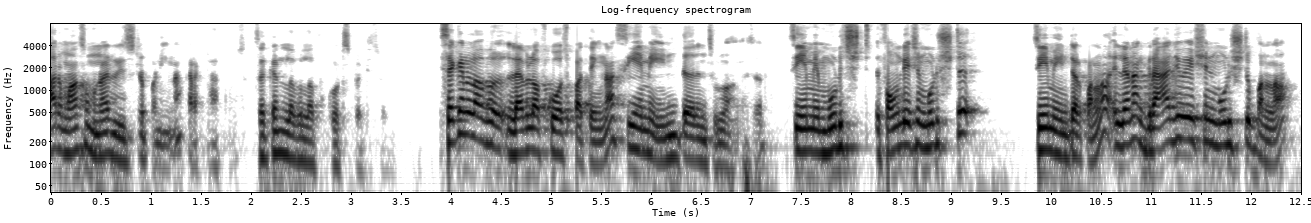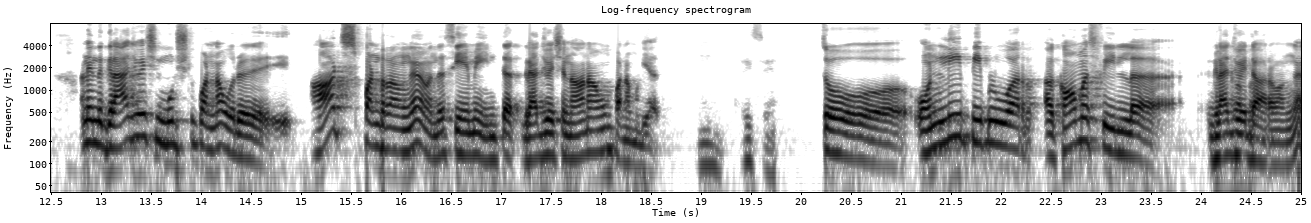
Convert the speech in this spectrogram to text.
ஆறு மாதம் முன்னாடி ரெஜிஸ்டர் பண்ணிங்கன்னா கரெக்டாக இருக்கும் sir second level of course பற்றி சொல்லுங்கள் second level level of course பார்த்தீங்கன்னா சிஎம்ஏ இன்டர்ன்னு சொல்லுவாங்க சார் சிஎம்ஏ முடிச்சுட்டு ஃபவுண்டேஷன் முடிச்சுட்டு சிஎம்ஏ இன்டர் பண்ணலாம். இல்லைனா கிராஜுவேஷன் முடிச்சுட்டு பண்ணலாம். ஆனால் இந்த கிராஜுவேஷன் முடிச்சுட்டு பண்ணால் ஒரு ஆர்ட்ஸ் பண்ணுறவங்க வந்து சிஎம்ஏ இன்டர் கிராஜுவேஷன் ஆனாவும் பண்ண முடியாது. So only people who are commerce ஃபீல்டில் கிராஜுவேட் ஆகிறவங்க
